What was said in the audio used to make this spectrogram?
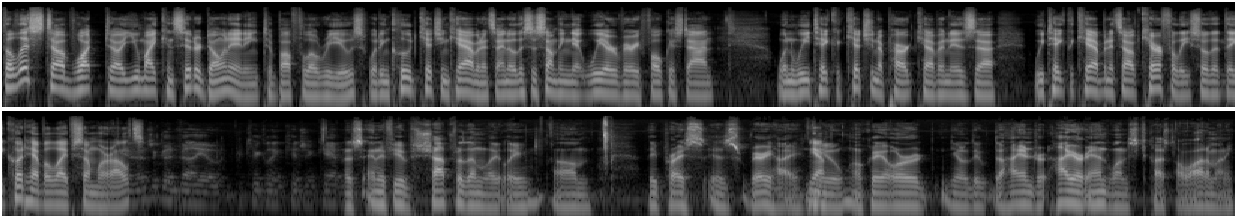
the list of what uh, you might consider donating to Buffalo Reuse would include kitchen cabinets. I know this is something that we are very focused on. When we take a kitchen apart, Kevin, is uh, we take the cabinets out carefully so that they could have a life somewhere else. That's a good value, particularly in kitchen cabinets. And if you've shopped for them lately, um, the price is very high, Yeah. new. Okay, or you know the the higher higher end ones cost a lot of money.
